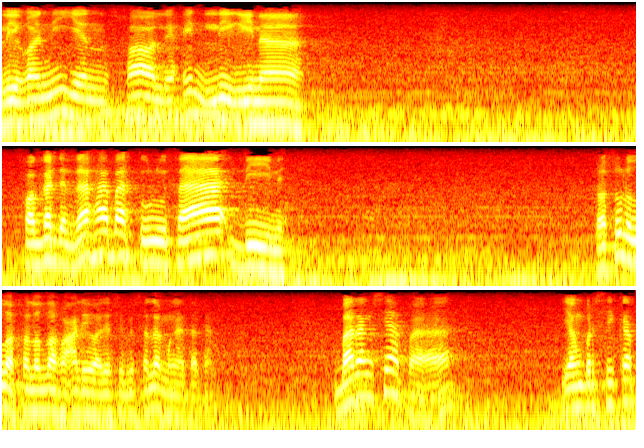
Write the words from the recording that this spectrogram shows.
li ghaniyin salihin li ghina faqad dhahaba thulutha dini. Rasulullah sallallahu alaihi wasallam mengatakan, barang siapa yang bersikap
